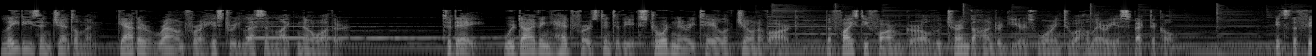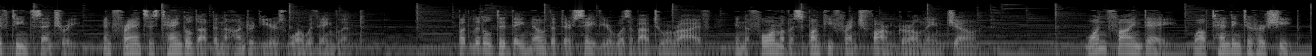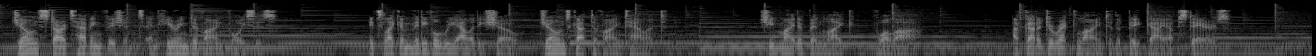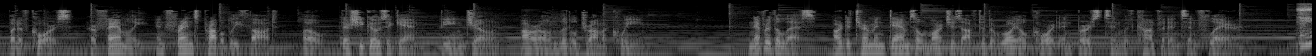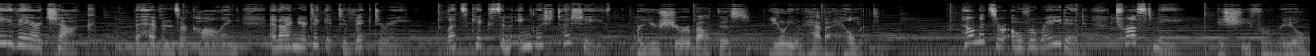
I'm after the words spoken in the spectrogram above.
Ladies and gentlemen, gather round for a history lesson like no other. Today, we're diving headfirst into the extraordinary tale of Joan of Arc, the feisty farm girl who turned the Hundred Years' War into a hilarious spectacle. It's the 15th century, and France is tangled up in the Hundred Years' War with England. But little did they know that their savior was about to arrive, in the form of a spunky French farm girl named Joan. One fine day, while tending to her sheep, Joan starts having visions and hearing divine voices. It's like a medieval reality show, Joan's got divine talent. She might have been like, voila. I've got a direct line to the big guy upstairs. But of course, her family and friends probably thought, oh, there she goes again, being Joan, our own little drama queen. Nevertheless, our determined damsel marches off to the royal court and bursts in with confidence and flair. Hey there, Chuck. The heavens are calling, and I'm your ticket to victory. Let's kick some English tushies. Are you sure about this? You don't even have a helmet. Helmets are overrated. Trust me. Is she for real?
